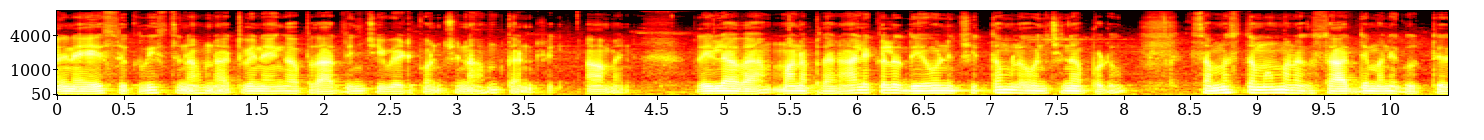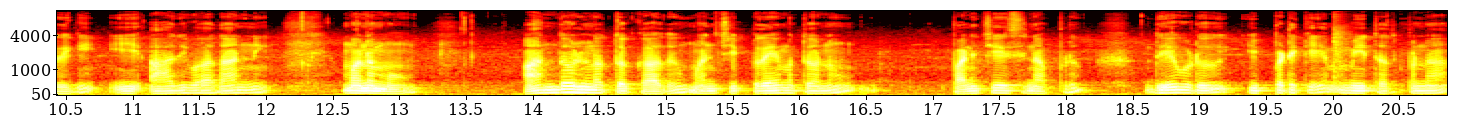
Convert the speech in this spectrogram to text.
అయిన యేసుక్రీస్తున్నాం నాటి వినయంగా ప్రార్థించి వేడుకొంచున్నాం తండ్రి. ఆమెన్. ప్రియులారా మన ప్రణాళికలు దేవుని చిత్తంలో ఉంచినప్పుడు సమస్తము మనకు సాధ్యమని గుర్తిరిగి ఈ ఆదివారాన్ని మనము ఆందోళనతో కాదు మంచి ప్రేమతోనూ పనిచేసినప్పుడు దేవుడు ఇప్పటికే మీ తరపున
